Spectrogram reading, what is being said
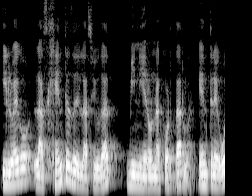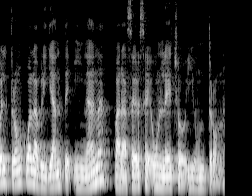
y luego las gentes de la ciudad vinieron a cortarla. Entregó el tronco a la brillante Inanna para hacerse un lecho y un trono.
